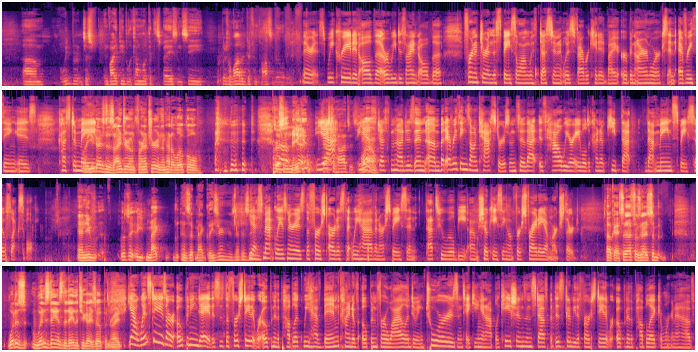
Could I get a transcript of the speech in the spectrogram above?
Um, we'd just invite people to come look at the space and see. There's a lot of different possibilities. There is. We created all the, or we designed all the furniture in the space along with Dustin. It was fabricated by Urban Ironworks, and everything is custom made. Well, you guys designed your own furniture and then had a local person make it? yeah. Justin Hodges. Yes, Justin Hodges, and um, but everything's on casters, and so that is how we are able to kind of keep that that main space so flexible. And you, what's it, Matt, is it Matt Glazer? Is that his name? Yes, Matt Glazner is the first artist that we have in our space, and that's who we'll be um, showcasing on First Friday on March third. Okay, so that's what's going to say. What is Wednesday is the day that you guys open, right? Yeah, Wednesday is our opening day. This is the first day that we're open to the public. We have been kind of open for a while and doing tours and taking in applications and stuff, but this is going to be the first day that we're open to the public and we're going to have,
